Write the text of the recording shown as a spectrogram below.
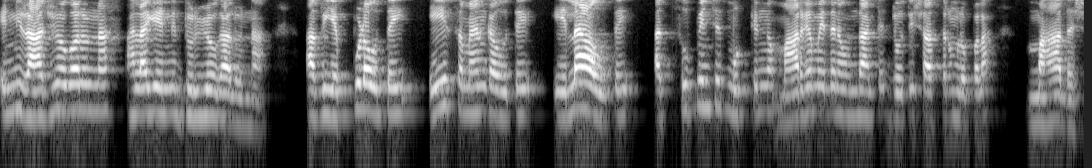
ఎన్ని రాజయోగాలు ఉన్నా అలాగే ఎన్ని దుర్యోగాలు ఉన్నా అవి ఎప్పుడు అవుతాయి ఏ సమయానికి అవుతాయి ఎలా అవుతాయి అది చూపించేది ముఖ్యంగా మార్గం ఏదైనా ఉందా అంటే జ్యోతిష్ శాస్త్రం లోపల మహాదశ.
